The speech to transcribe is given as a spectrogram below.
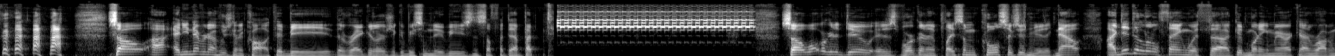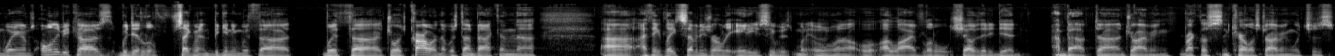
so, uh, and you never know who's going to call. It could be the regulars, it could be some newbies and stuff like that. But so what we're going to do is we're going to play some cool 60s music. Now, I did a little thing with uh, Good Morning America and Robin Williams only because we did a little segment in the beginning with uh, with uh, George Carlin that was done back in the uh, I think late seventies, early eighties. He was when it was a, a, live little show that he did about uh, driving, reckless and careless driving, which is.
